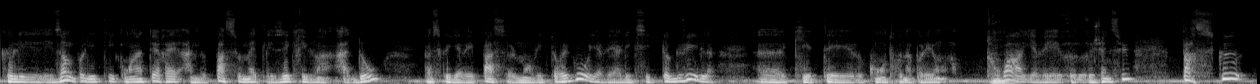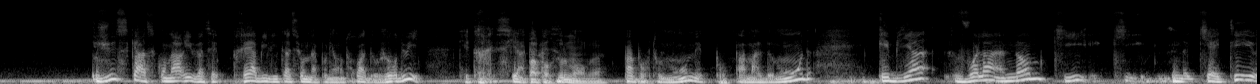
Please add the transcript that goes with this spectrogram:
que les hommes politiques ont intérêt à ne pas se mettre les écrivains à dos, parce qu'il n'y avait pas seulement Victor Hugo, il y avait Alexis de Tocqueville euh, qui était euh, contre Napoléon III, il y avait euh, Eugène Sue, parce que jusqu'à ce qu'on arrive à cette réhabilitation de Napoléon III d'aujourd'hui, qui est très si Pas pour tout le monde. hein. pas pour tout le monde, mais pour pas mal de monde, eh bien, voilà un homme qui, qui, qui a été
